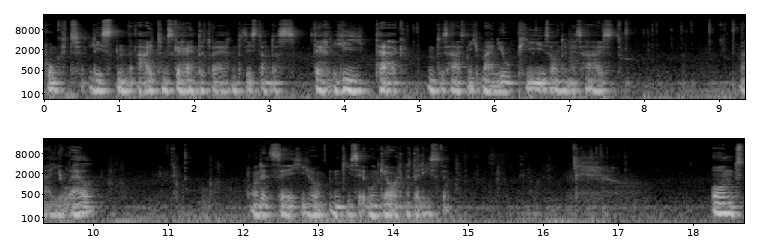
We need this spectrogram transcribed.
Punktlisten, Items gerendert werden. Das ist dann das, der Li-Tag. Und das heißt nicht mein UP, sondern es heißt myUL. Und jetzt sehe ich hier unten diese ungeordnete Liste. Und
